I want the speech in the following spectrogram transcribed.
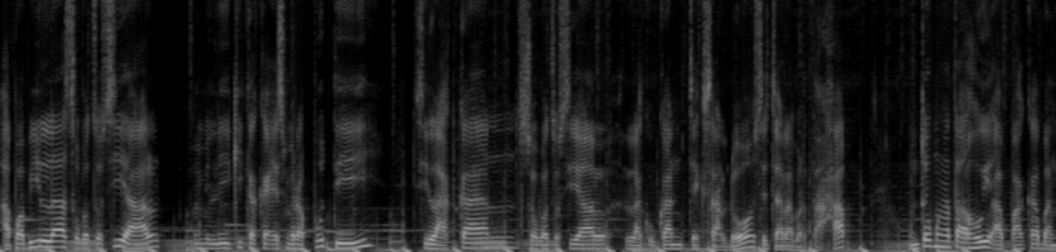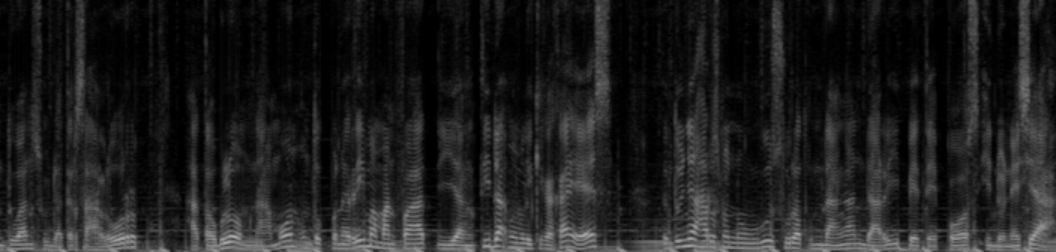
Apabila sobat sosial memiliki KKS merah putih, silakan sobat sosial lakukan cek saldo secara bertahap untuk mengetahui apakah bantuan sudah tersalur atau belum. Namun untuk penerima manfaat yang tidak memiliki KKS, tentunya harus menunggu surat undangan dari PT Pos Indonesia.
